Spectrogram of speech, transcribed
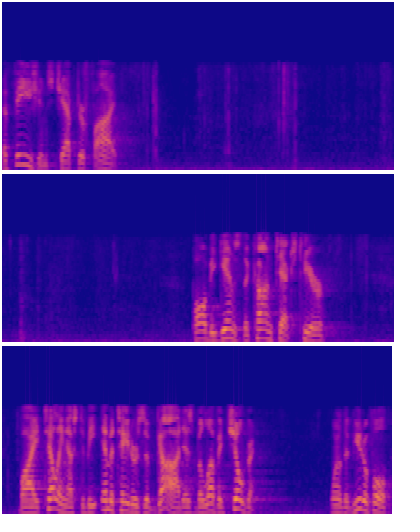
Ephesians chapter 5. Paul begins the context here by telling us to be imitators of God as beloved children. One of the beautiful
